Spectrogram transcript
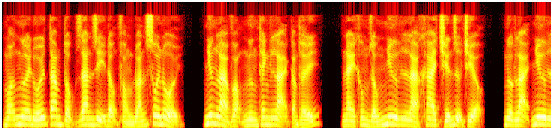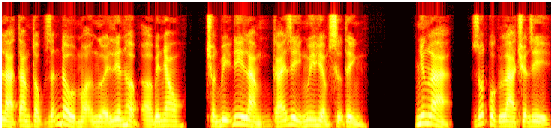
Mọi người đối tam tộc gian dị động phỏng đoán sôi nổi, nhưng là vọng ngưng thanh lại cảm thấy, này không giống như là khai chiến dự triệu, ngược lại như là tam tộc dẫn đầu mọi người liên hợp ở bên nhau, chuẩn bị đi làm cái gì nguy hiểm sự tình. Nhưng là, rốt cuộc là chuyện gì,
